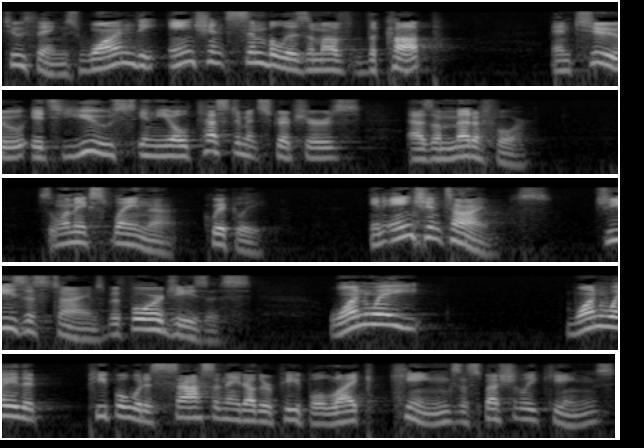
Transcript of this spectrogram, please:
two things. One, the ancient symbolism of the cup, and two, its use in the Old Testament scriptures as a metaphor. So let me explain that quickly. In ancient times, Jesus times, before Jesus, one way, one way that people would assassinate other people, like kings, especially kings,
